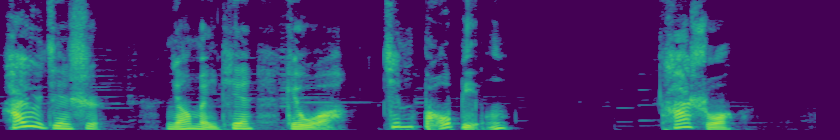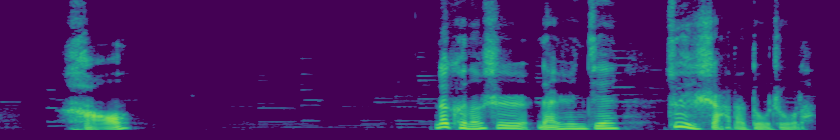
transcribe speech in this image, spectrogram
还有一件事，你要每天给我煎薄饼。他说，好。那可能是男人间最傻的赌注了。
